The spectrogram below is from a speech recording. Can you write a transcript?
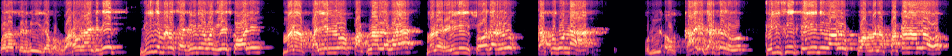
కులస్తులకి ఇది ఒక వరం లాంటిది. దీన్ని మనం సద్వినియోగం చేసుకోవాలి. మన పల్లెల్లో పట్టణాల్లో కూడా మన రెల్లి సోదరులు తప్పకుండా కార్యకర్తలు తెలిసి తెలియని వాళ్ళు మన పట్టణాల్లో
